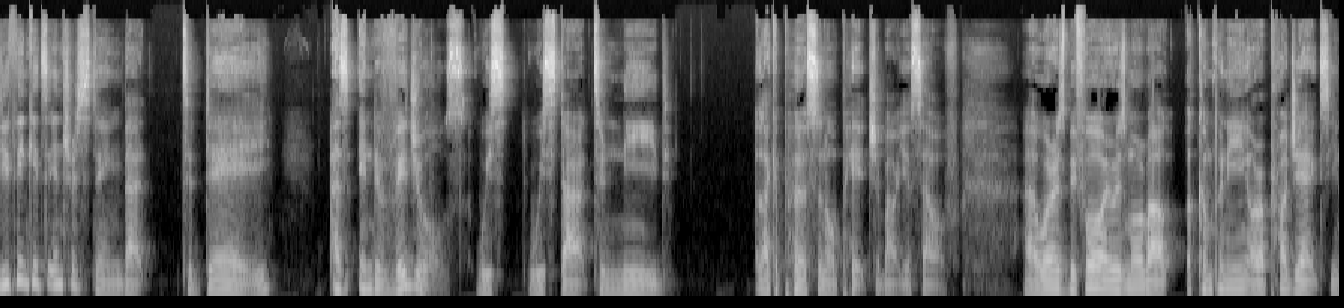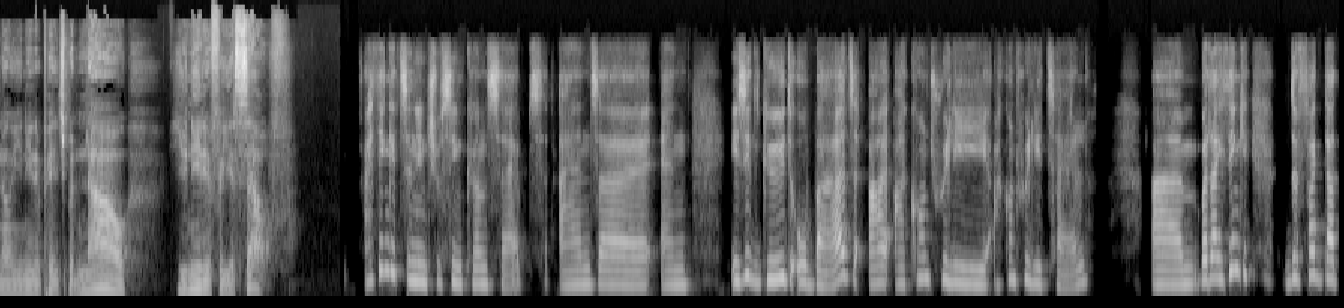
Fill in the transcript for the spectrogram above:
Do you think it's interesting that today, as individuals, we we start to need like a personal pitch about yourself. Uh, whereas before it was more about a company or a project, you know, you need a pitch, but now you need it for yourself. I think it's an interesting concept, and uh, and is it good or bad? I, I can't really I can't really tell. Um, but I think the fact that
